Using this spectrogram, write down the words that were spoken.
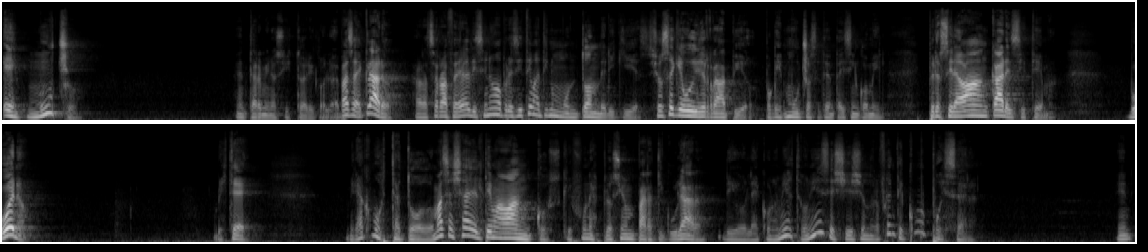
es mucho en términos históricos. Lo que pasa es claro, la Reserva Federal dice, no, pero el sistema tiene un montón de liquidez. Yo sé que voy rápido, porque es mucho 75 mil, pero se la va a bancar el sistema. Bueno, ¿viste? Mirá cómo está todo. Más allá del tema bancos, que fue una explosión particular, digo, la economía estadounidense sigue yendo al frente. ¿Cómo puede ser? Bien.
